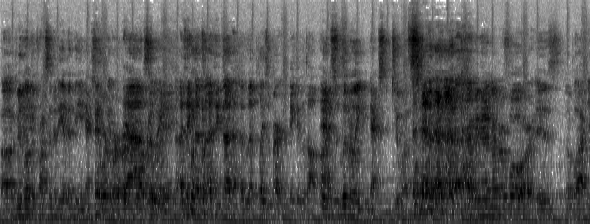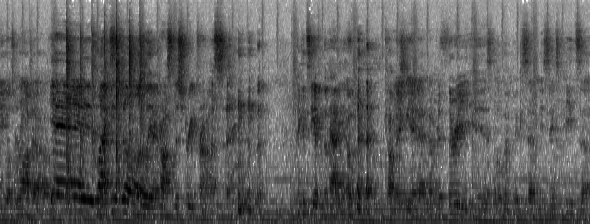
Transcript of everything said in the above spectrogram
Uh, We love the proximity of it being next door to our, our Yeah, our absolutely. I think that's I think that that plays a part in making the top five. It's literally next to us. Coming in at number four is the Black Eagle Toronto. Yay, Black That's Eagle. Literally across the street from us. I can see it from the patio. Coming in at number three is Olympic 76 Pizza.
